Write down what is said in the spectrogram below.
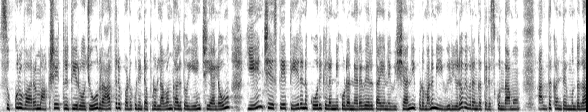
శుక్రవారం అక్షయ తృతీయ రోజు రాత్రి పడుకునేటప్పుడు లవంగాలతో ఏం చేయాలో ఏం చేస్తే తీరన కోరికలన్నీ కూడా నెరవేరుతాయనే విషయాన్ని ఇప్పుడు మనం ఈ వీడియోలో వివరంగా తెలుసుకుందాము. అంతకంటే ముందుగా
